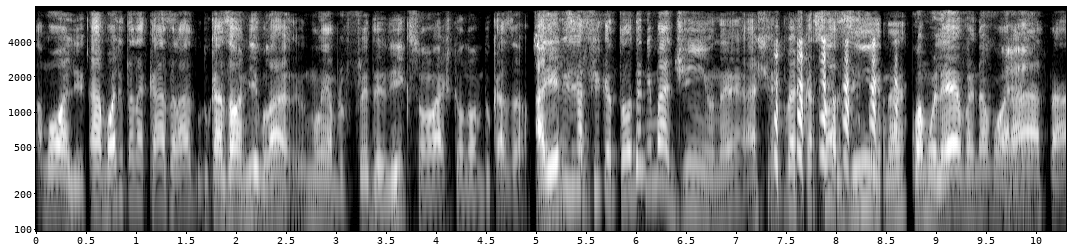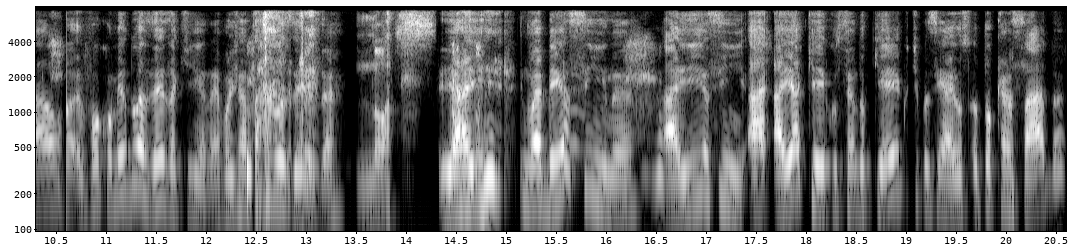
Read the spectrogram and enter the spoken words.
a Molly? Ah, a Molly tá na casa lá do casal amigo lá, eu não lembro, Frederickson, eu acho que é o nome do casal. Aí ele já fica todo animadinho, né? Achando que vai ficar sozinho, né? Com a mulher, vai namorar e é. tal. Eu vou comer duas vezes aqui, né? Vou jantar duas vezes, né? Nossa. E aí, não é bem assim, né? Aí, assim, a, aí a Keiko sendo Keiko, tipo assim, aí eu, eu tô cansada,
